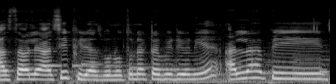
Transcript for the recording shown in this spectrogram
আজ তাহলে আসি, ফিরে আসব নতুন একটা ভিডিও নিয়ে। আল্লাহ হাফিজ!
